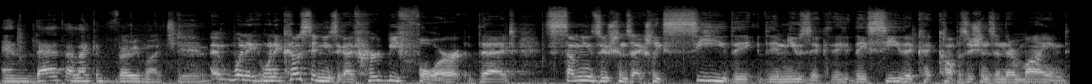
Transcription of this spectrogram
and that I like it very much. And when it when it comes to music, I've heard before that some musicians actually see the the music. They, they see the compositions in their mind.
